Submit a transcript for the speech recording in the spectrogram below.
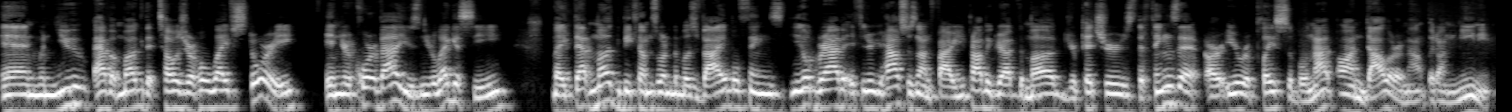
And when you have a mug that tells your whole life story and your core values and your legacy, like that mug becomes one of the most valuable things. You'll grab it. If your house is on fire, you'd probably grab the mug, your pictures, the things that are irreplaceable, not on dollar amount, but on meaning.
